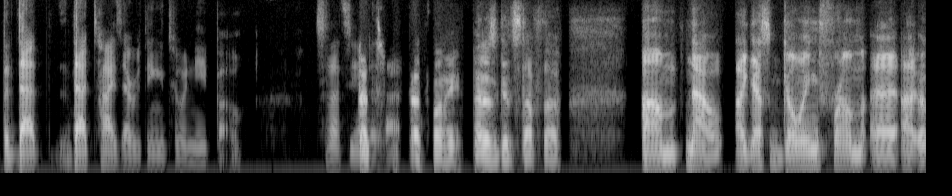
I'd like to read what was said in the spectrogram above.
but that that ties everything into a neat bow. So that's the end that's, of that. That's funny. That is good stuff, though. Um, now, I guess going from uh, uh,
